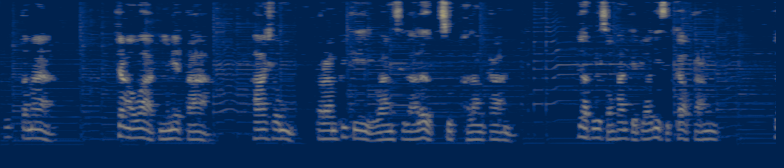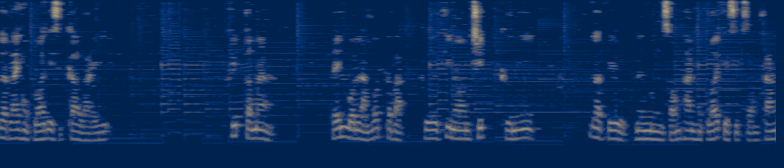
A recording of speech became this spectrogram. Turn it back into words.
คลิปต่อมาเจ้าอาวาสมีเมตตา พาชมรำพิธีวางศิลาฤกษ์สุดอลังการ ยอดวิว 2,729 ครั้ง ยอดไลค์ 629 ไลค์ คลิปต่อมาเต็นท์บนหลังรถกระบะคือที่นอนชิดคืนนี้ ยอดวิว 12,672 ครั้ง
